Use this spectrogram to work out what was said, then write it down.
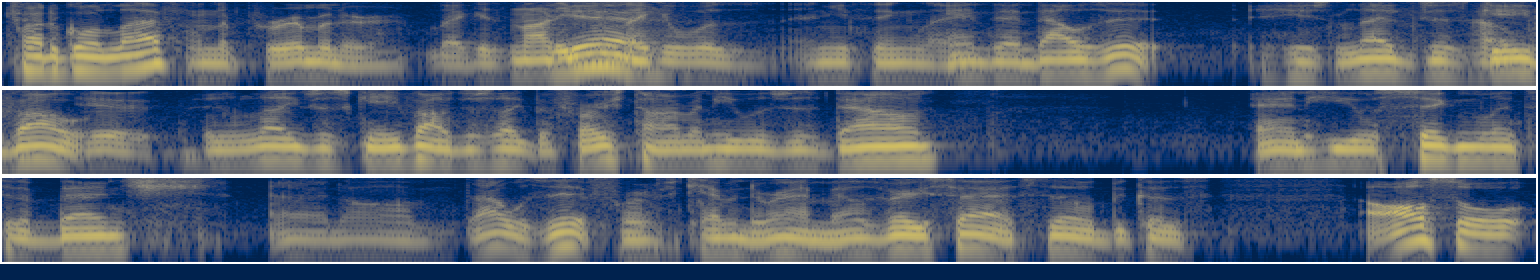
try to go left, On the perimeter. Like it's not Yeah. even like it was anything like and then that was it. His leg just Oh, gave out. yeah. His leg just gave out, just like the first time, and he was just down. And he was signaling to the bench, and um, that was it for Kevin Durant. Man, it was very sad still because also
